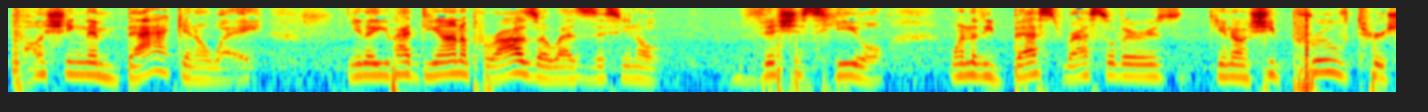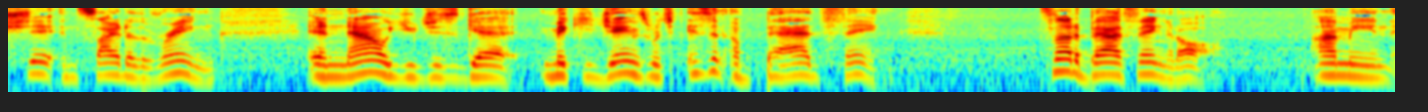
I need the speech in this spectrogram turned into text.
pushing them back in a way. You know, you had Deonna Purrazzo as this, you know, vicious heel, one of the best wrestlers. You know, she proved her shit inside of the ring. And now you just get Mickie James, which isn't a bad thing. It's not a bad thing at all. I mean,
